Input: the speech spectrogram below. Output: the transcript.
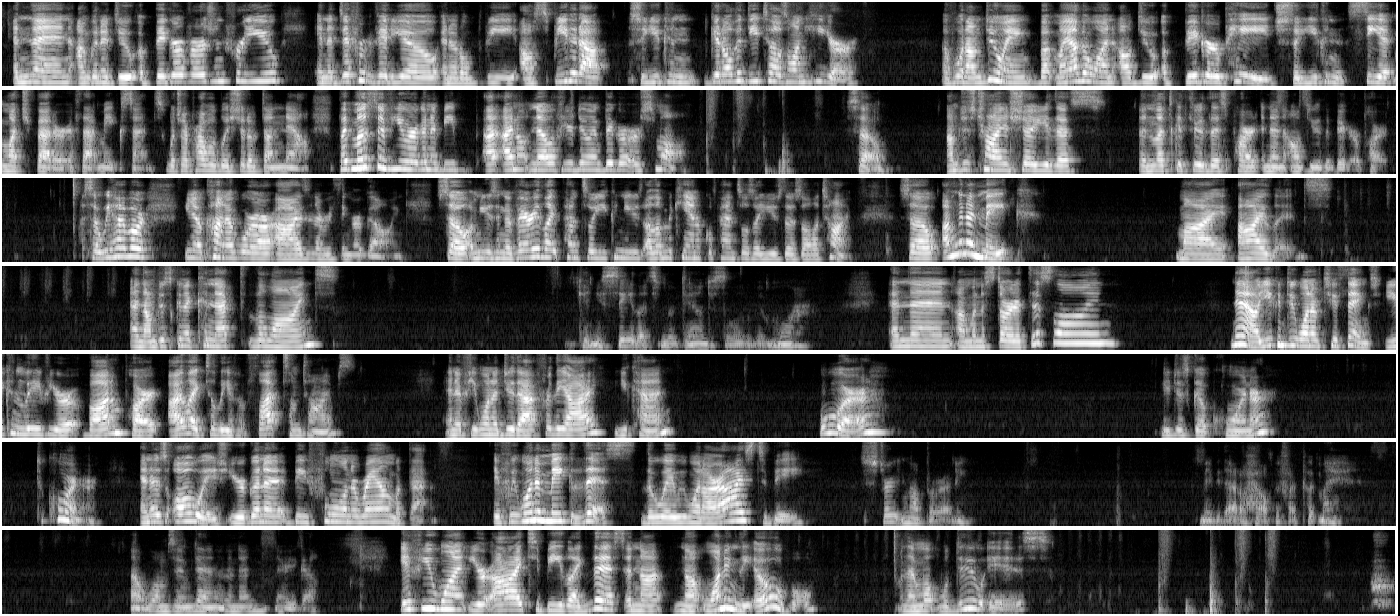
and then I'm going to do a bigger version for you in a different video and it'll be, I'll speed it up so you can get all the details on here of what I'm doing, but my other one, I'll do a bigger page so you can see it much better, if that makes sense, which I probably should have done now. But most of you are going to be, I, I don't know if you're doing bigger or small. So I'm just trying to show you this, and let's get through this part, and then I'll do the bigger part. So we have our, you know, kind of where our eyes and everything are going. So I'm using a very light pencil. You can use, I love mechanical pencils. I use those all the time. So I'm going to make my eyelids. And I'm just going to connect the lines. Can you see? Let's move down just a little bit more. And then I'm going to start at this line. Now, you can do one of two things. You can leave your bottom part. I like to leave it flat sometimes. And if you want to do that for the eye, you can. Or you just go corner to corner. And as always, you're going to be fooling around with that. If we want to make this the way we want our eyes to be, straighten up already. Maybe that'll help if I put my... Oh, well, I'm zoomed in, and then there you go. If you want your eye to be like this and not, not wanting the oval, then what we'll do is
